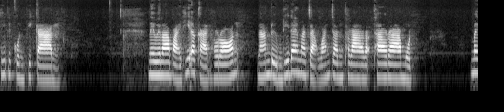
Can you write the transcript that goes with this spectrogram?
ที่พิกลพิการ ในเวลาบ่ายที่อากาศร้อน น้ำดื่มที่ได้มาจากวัดจันทราทาราหมด ไม่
